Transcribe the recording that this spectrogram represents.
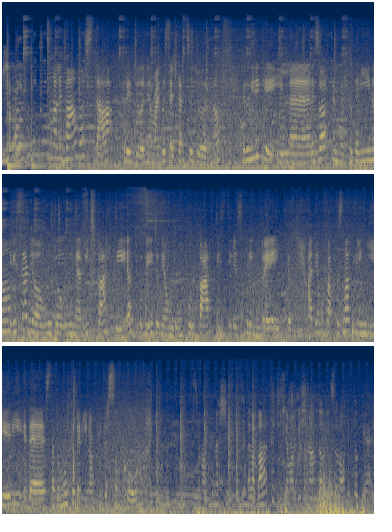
Sono alle Bahamas da tre giorni ormai, questo è il terzo giorno. Devo dire che il resort è molto carino. Ieri sera abbiamo avuto un beach party e oggi pomeriggio abbiamo avuto un pool party stile spring break. Abbiamo fatto snorkeling ieri ed è stato molto carino a Peterson Cove. Siamo appena scesi dalla barca e ci stiamo avvicinando a un isolotto che è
